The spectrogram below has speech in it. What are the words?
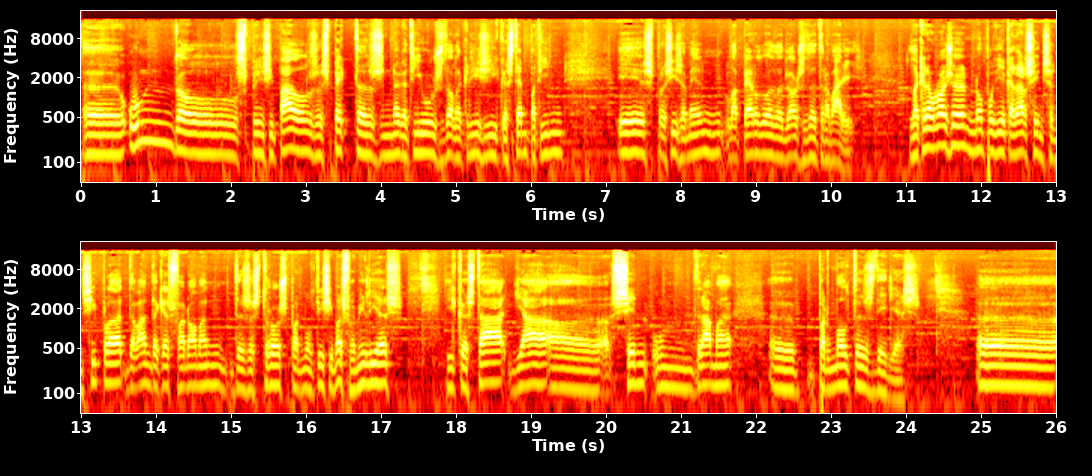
Eh, un dels principals aspectes negatius de la crisi que estem patint és precisament la pèrdua de llocs de treball. La Creu Roja no podia quedar-se insensible davant d'aquest fenomen desastrós per moltíssimes famílies i que està ja eh, sent un drama eh, per moltes d'elles. Eh,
